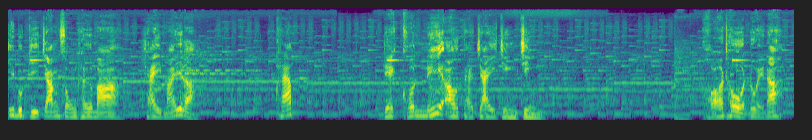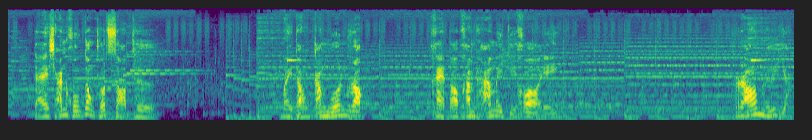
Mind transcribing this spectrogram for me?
อิบุกิจังส่งเธอมา ใช่ไหมล่ะ ครับ เด็กคนนี้เอาแต่ใจจริง ๆ ขอโทษด้วยนะ แต่ฉันคงต้องทดสอบเธอ ไม่ต้องกังวลหรอก แค่ตอบคำถามไม่กี่ข้อเอง พร้อมหรืออยัง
